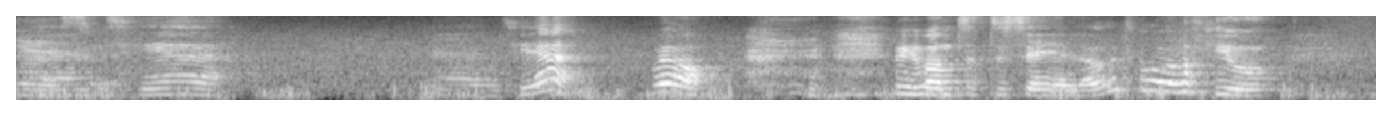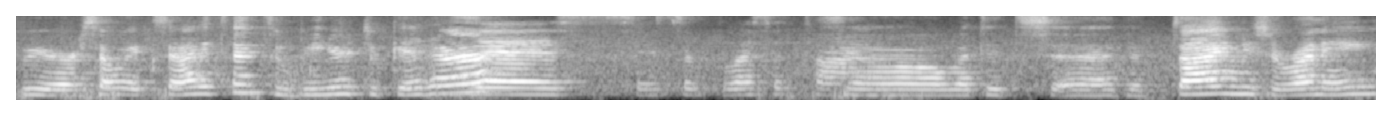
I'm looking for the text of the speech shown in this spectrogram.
Yes. And yeah. And yeah. Well, we wanted to say hello to all of you. We are so excited to be here together. Yes, it's a blessed time. So, but it's uh, the time is running,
